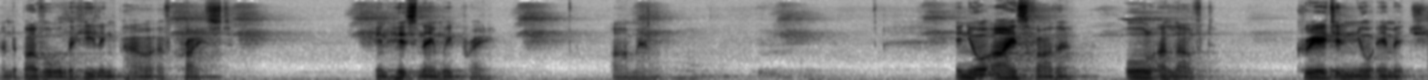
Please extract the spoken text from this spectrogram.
and above all, the healing power of Christ. In his name we pray. Amen. In your eyes, Father, all are loved, created in your image,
